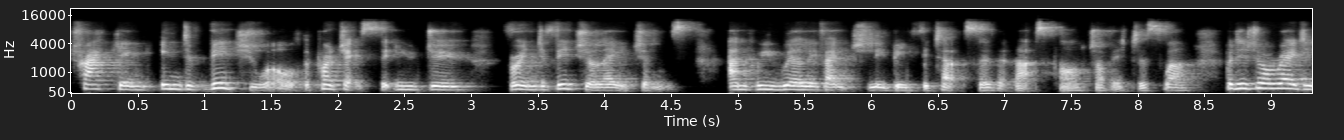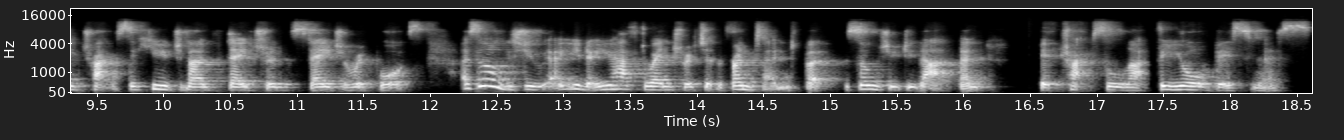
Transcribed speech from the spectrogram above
tracking individual, the projects that you do for individual agents. And we will eventually beef it up so that that's part of it as well. But it already tracks a huge amount of data in the stager reports. As long as you, you know, you have to enter it at the front end, but as long as you do that, then it tracks all that for your business.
